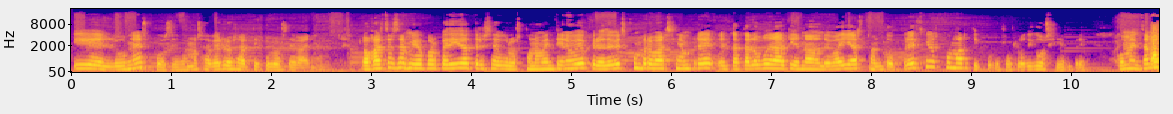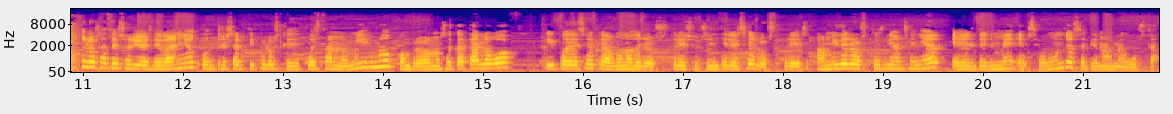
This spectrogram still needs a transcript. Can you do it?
Y el lunes, pues vamos a ver los artículos de baño. Los gastos de envío por pedido, 3,99 euros, pero debes comprobar siempre el catálogo de la tienda donde vayas, tanto precios como artículos, os lo digo siempre. Comenzamos con los accesorios de baño, con tres artículos que cuestan lo mismo. Comprobamos el catálogo y puede ser que alguno de los tres os interese los tres. A mí de los que os voy a enseñar, el, del el segundo es el que más me gusta.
